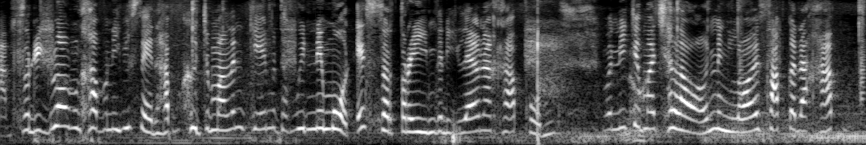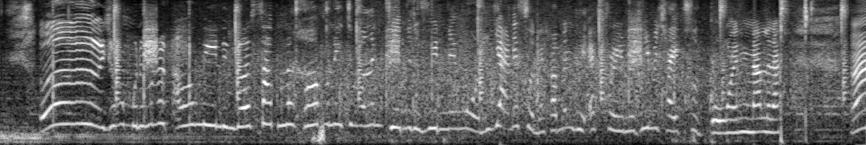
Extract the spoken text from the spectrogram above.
าบสวัสดีรอบนึงครับ วันนี้พิเศษครับ คือจะมาเล่นเกมทวินในโหมดเอ็กซ์ตรีมกันอีกแล้วนะครับผม วันนี้จะมาฉลอง 100 ซับกันนะครับ เออช่องบุญมันเอามี 100 ซับนะครับ วันนี้จะมาเล่นเกมทวินในโหมดที่ยากที่สุดนะครับนั่นคือเอ็กซ์ตรีมที่ไม่ใช้สุดโกงอะไรทั้งนั้นเลยนะอ่า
